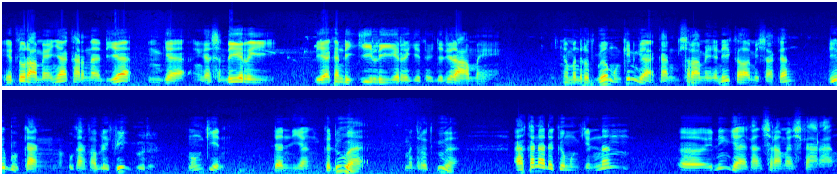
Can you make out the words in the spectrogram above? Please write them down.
itu ramenya karena dia nggak nggak sendiri, dia kan digilir gitu, jadi rame. Yang menurut gue mungkin gak akan seramai ini kalau misalkan dia bukan bukan public figure mungkin dan yang kedua menurut gua akan ada kemungkinan uh, ini nggak akan seramai sekarang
